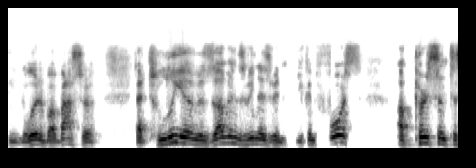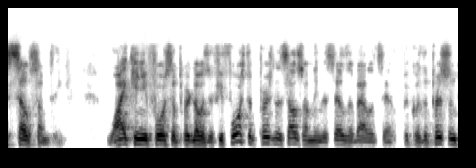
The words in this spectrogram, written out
the learn about Basra that You can force a person to sell something. Why can you force a person? No, if you force a person to sell something, the sale's a valid sale because the person,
